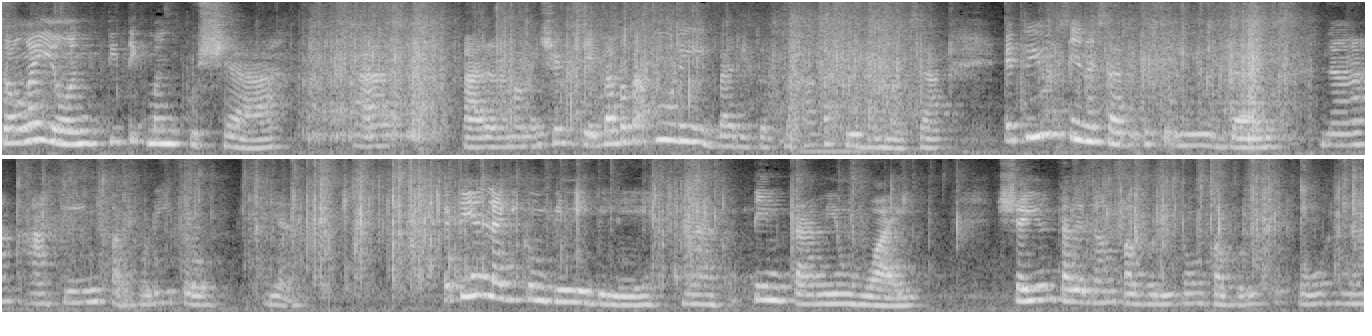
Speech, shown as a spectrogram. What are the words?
So, ngayon, titikman ko siya. At para naman may share kasi, bababa ko muna yung iba rito. Baka kasi bumagsak. Ito yung sinasabi ko sa inyo guys na aking paborito. Yan. Ito yung lagi kong binibili na Tim Tam, yung white. Siya yung talagang paboritong paborito ko na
